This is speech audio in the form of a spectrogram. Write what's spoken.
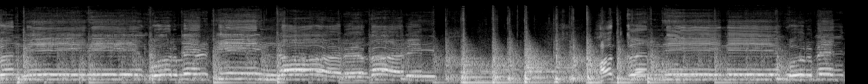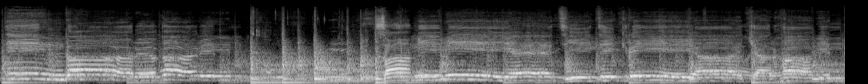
Hakkın, dini gurbet dindarı garip. Hakkın dini gurbet dindarı garip. Samimiyet yitik riyakar Habib.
